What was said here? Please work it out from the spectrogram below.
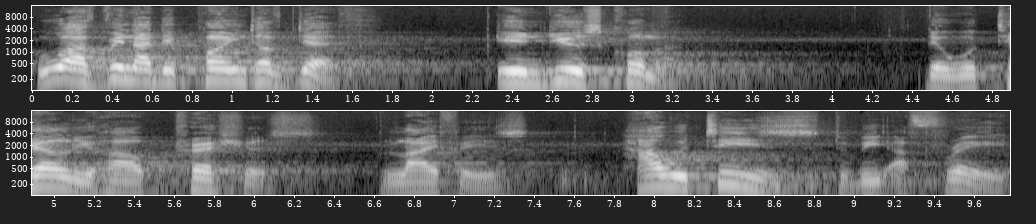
who have been at the point of death, induced coma. They will tell you how precious life is, how it is to be afraid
